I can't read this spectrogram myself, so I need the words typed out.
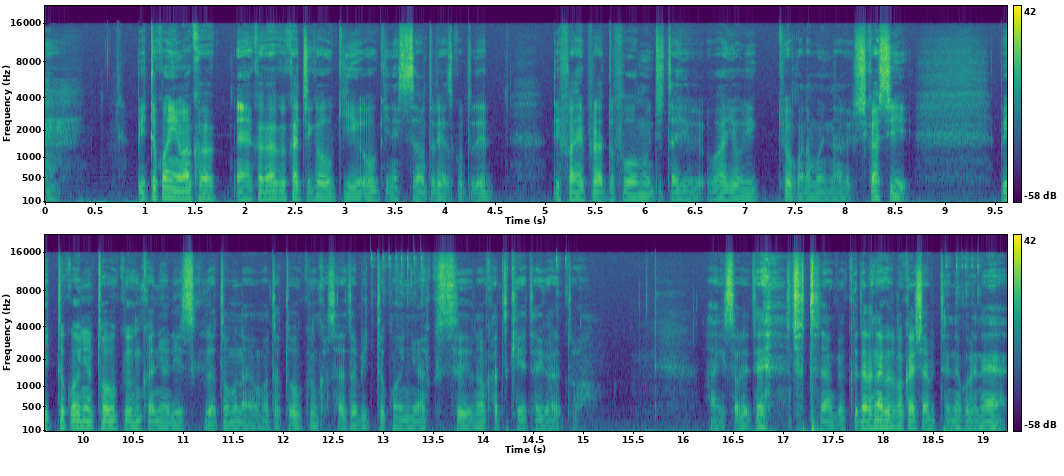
ビットコインは価格,、えー、価格価値が大きい大きな資産を取り扱うことで、 DeFi プラットフォーム自体はより強固なものになる。しかし、ビットコインのトークン化にはリスクが伴う。またトークン化されたビットコインには複数の活形態があると。はい、それで、ちょっとなんかくだらないことばっかり喋ってるね、これね。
